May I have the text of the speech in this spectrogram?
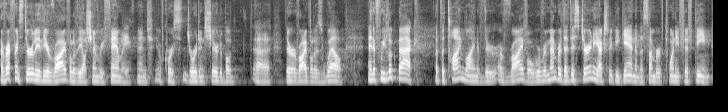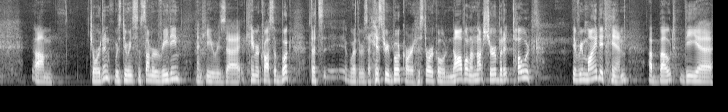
I referenced earlier the arrival of the Alshemri family, and of course, Jordan shared about uh, their arrival as well. And if we look back at the timeline of their arrival, we'll remember that this journey actually began in the summer of 2015. Um, Jordan was doing some summer reading, and he was, uh, came across a book that's, whether it was a history book or a historical novel, I'm not sure, but it told, it reminded him about the, uh,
